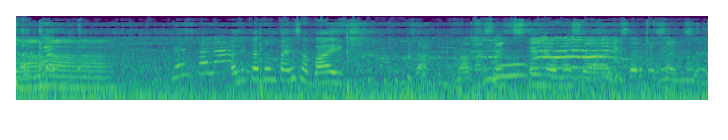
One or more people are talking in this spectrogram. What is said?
Ganda. Alika doon tayo sa bike. Mamassage kayo, massage. Sir, massage, sir.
